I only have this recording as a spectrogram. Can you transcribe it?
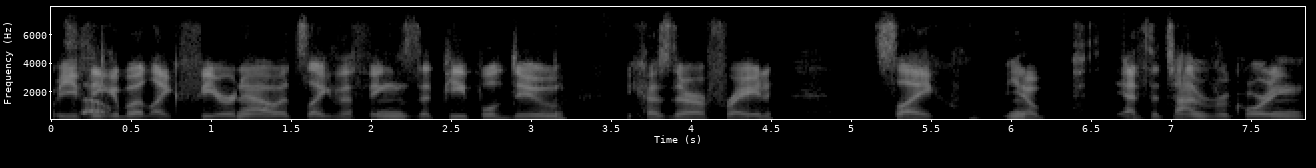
when you So- think about like fear now it's like the things that people do because they're afraid it's like you know at the time of recording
